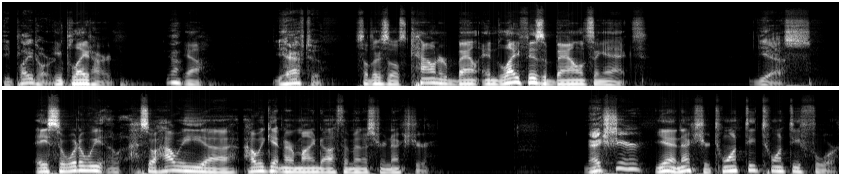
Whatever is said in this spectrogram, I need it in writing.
He played hard. He played hard. Yeah. Yeah. you have to. So there's those counterbalance, and life is a balancing act. Yes. Hey, so what do we? So how we uh, how we getting our mind off the ministry next year? Next year, Yeah, next year, 2024.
